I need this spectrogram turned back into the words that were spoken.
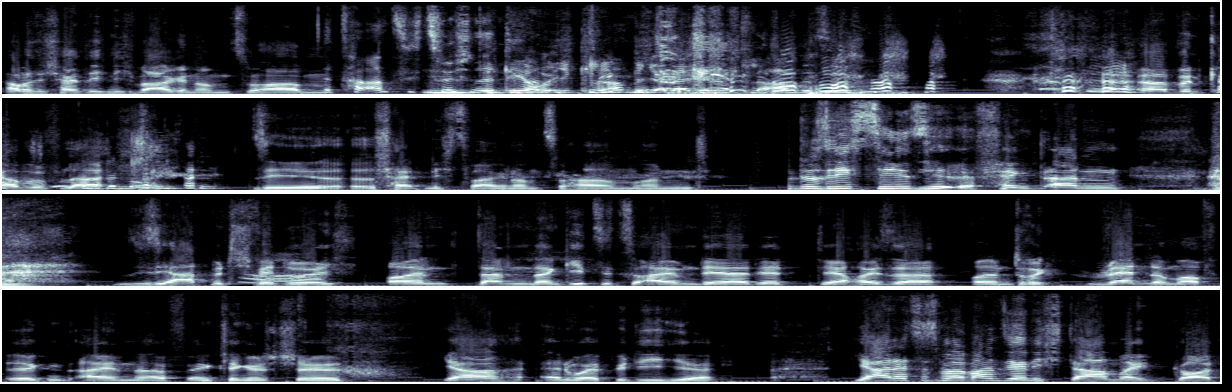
Aber sie scheint dich nicht wahrgenommen zu haben. Er tarnt sich zwischen den genau, ich klebe mich an eine Reklame Urban Camouflage. Sie äh, scheint nichts wahrgenommen zu haben und du siehst sie, sie fängt an, sie, sie atmet schwer Oh. durch und dann, dann geht sie zu einem der, der, der Häuser und drückt random auf irgendein auf ein Klingelschild. Ja, NYPD hier. Ja, letztes Mal waren sie ja nicht da, mein Gott.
